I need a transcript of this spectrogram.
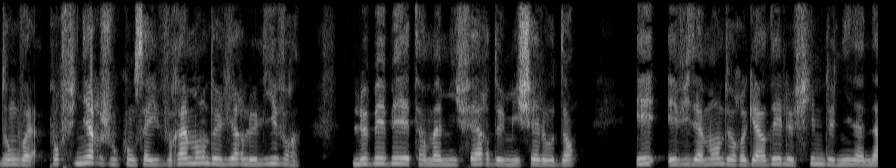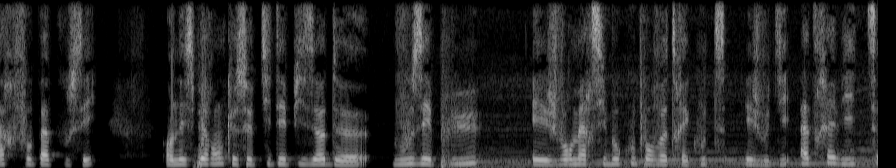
Donc voilà, pour finir, je vous conseille vraiment de lire le livre Le bébé est un mammifère de Michel Audin et évidemment de regarder le film de Nina Nar Faut pas pousser, en espérant que ce petit épisode euh, vous ait plu et je vous remercie beaucoup pour votre écoute et je vous dis à très vite.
